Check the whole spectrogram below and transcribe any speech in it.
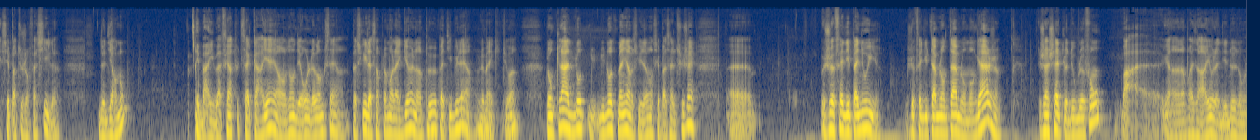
et c'est pas toujours facile, de dire non, eh ben, il va faire toute sa carrière en faisant des rôles de gangster. Parce qu'il a simplement la gueule un peu patibulaire, le mec, tu vois. Donc là, d'une autre manière, parce qu'évidemment, c'est pas ça le sujet, euh, je fais des panouilles, je fais du table en table, on m'engage, j'achète le double fond, bah, il y a un impresario, là, des deux dont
